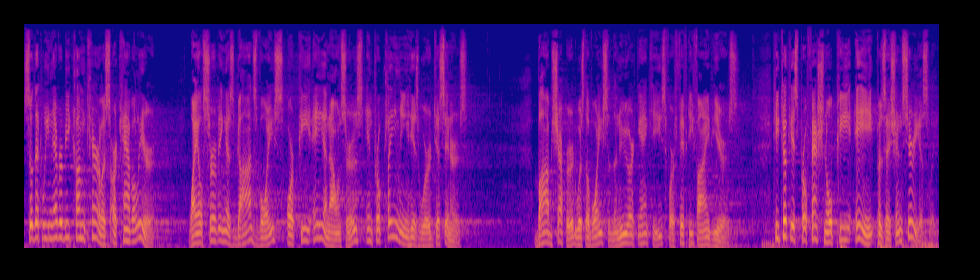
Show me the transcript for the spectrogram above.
so that we never become careless or cavalier while serving as God's voice or PA announcers in proclaiming his word to sinners. Bob Sheppard was the voice of the New York Yankees for 55 years. He took his professional PA position seriously.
